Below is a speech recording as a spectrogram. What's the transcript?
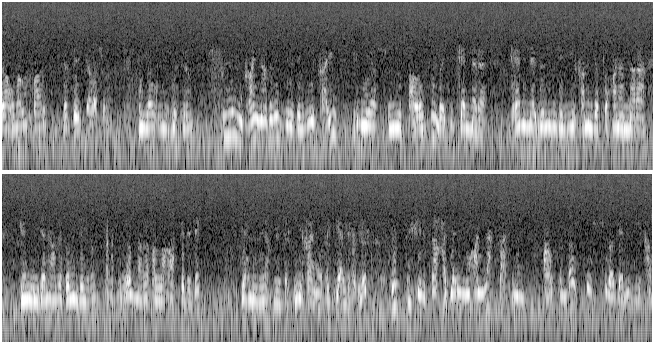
Ya Umar'ın Faruk lebbeyk ya Resulallah. Bu yavruyu götürün. Suyun kaynadığı yerde yıkayın. Dünyaya suyu dağılsın da içenlere, tenine ölünce, yıkanınca tokananlara, gönlün cenabet olunca yığın, onları Allah affedecek, cehenneme yakmayacak, yıkayın orada geldik diyor. Rüttü Şerif'te Hacer-i Muallak taşının altında su suda deniz yıkan,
